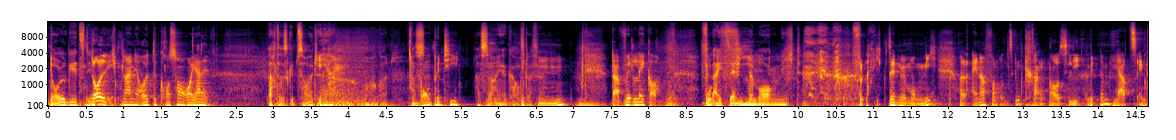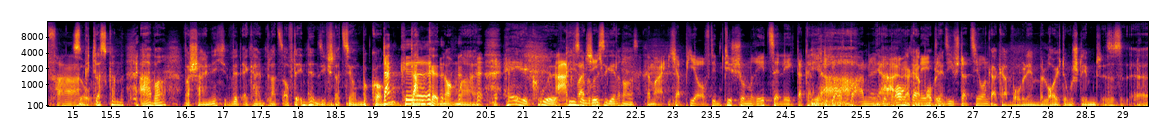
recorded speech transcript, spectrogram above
Doll geht's dir? Doll, ich plane ja heute Croissant Royal. Ach, das gibt's heute? Ja. Oh Gott. Hast, Bon du, Petit. hast du eingekauft dafür? Da wird lecker. Vielleicht senden wir morgen nicht. Vielleicht senden wir morgen nicht, weil einer von uns im Krankenhaus liegt mit einem Herzinfarkt. So, das kann. Aber wahrscheinlich wird er keinen Platz auf der Intensivstation bekommen. Danke. Danke nochmal. Hey, cool. Ah, Peace und Quatsch, Grüße ich- gehen raus. Hör mal, ich habe hier auf dem Tisch schon ein Rätsel zerlegt, da kann ich Ja, dich auch behandeln. ja, wir brauchen keine Problem. Intensivstation. Gar kein Problem. Beleuchtung stimmt. Ist äh,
